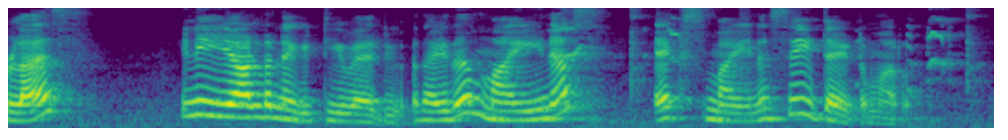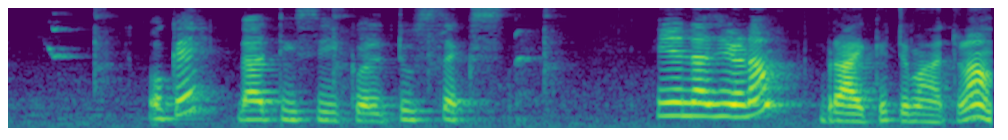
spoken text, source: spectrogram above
പ്ലസ് ഇനി ഇയാളുടെ നെഗറ്റീവ് വാല്യൂ അതായത് മൈനസ് എക്സ് മൈനസ് എയ്റ്റ് ആയിട്ട് മാറും. Okay that is equal to six ഇനി എന്നാ ചെയ്യണം? ബ്രാക്കറ്റ് മാറ്റണം.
